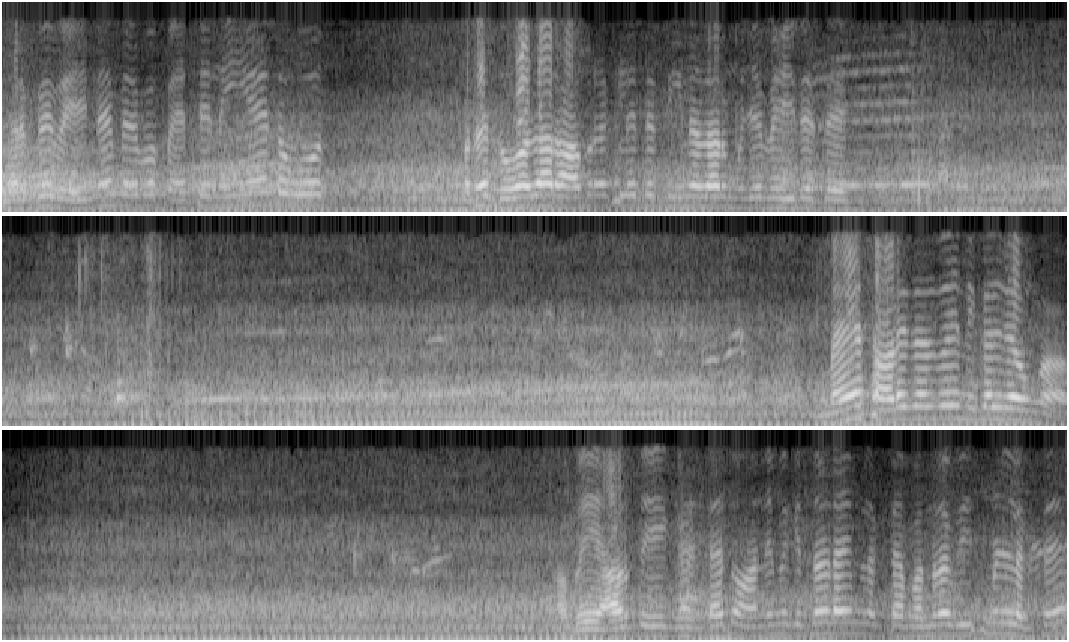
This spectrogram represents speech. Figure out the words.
گھر پہ بھیجنا ہے میرے پاس پیسے نہیں ہیں تو وہ مطلب دو ہزار آپ رکھ لیتے، تین ہزار مجھے بھیج دیتے۔ میں ساڑھے دس بجے نکل جاؤں گا۔ ابھی یار تو ایک گھنٹہ تو آنے میں کتنا ٹائم لگتا ہے؟ پندرہ بیس منٹ لگتے ہیں۔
